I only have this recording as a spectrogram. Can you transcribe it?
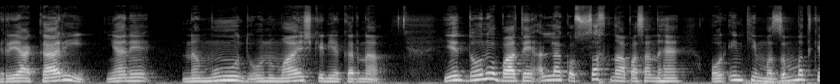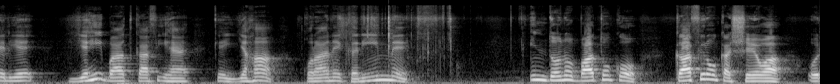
ریاکاری یعنی نمود و نمائش کے لیے کرنا۔ یہ دونوں باتیں اللہ کو سخت ناپسند ہیں اور ان کی مذمت کے لیے یہی بات کافی ہے کہ یہاں قرآن کریم میں ان دونوں باتوں کو کافروں کا شیوا اور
